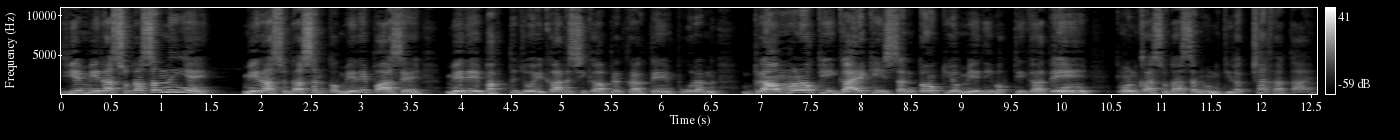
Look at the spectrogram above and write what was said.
ये मेरा सुदर्शन नहीं है। मेरा सुदर्शन तो मेरे पास है। मेरे भक्त जो एकादशी का व्रत रखते हैं, पूरन ब्राह्मणों की, गाय की, संतों की और मेरी भक्ति करते हैं, उनका सुदर्शन उनकी रक्षा करता है।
